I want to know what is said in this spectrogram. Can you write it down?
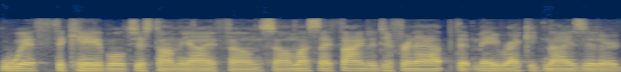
with the cable just on the iPhone. So unless I find a different app that may recognize it or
